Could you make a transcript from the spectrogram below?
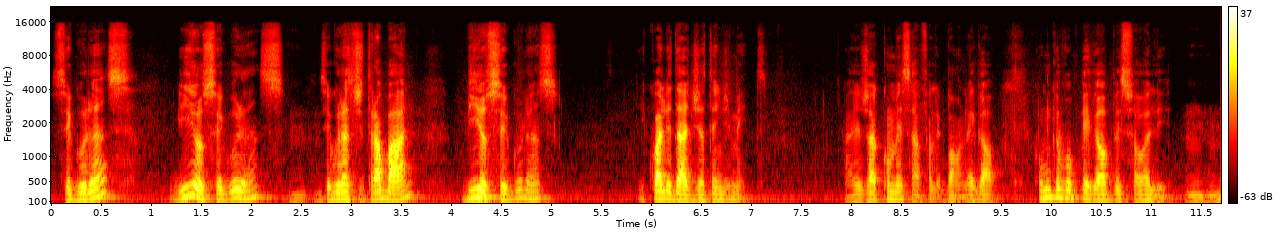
Segurança, biossegurança, segurança de trabalho, biossegurança e qualidade de atendimento. Aí eu já começava, falei, bom, legal. Como que eu vou pegar o pessoal ali? Uhum.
